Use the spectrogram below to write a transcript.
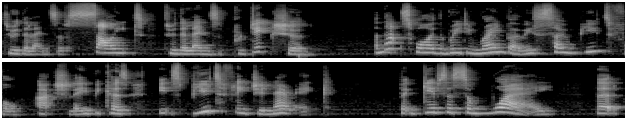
through the lens of sight, through the lens of prediction. And that's why the Reading Rainbow is so beautiful, actually, because it's beautifully generic, but gives us a way that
